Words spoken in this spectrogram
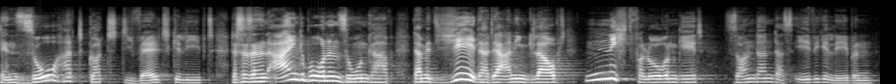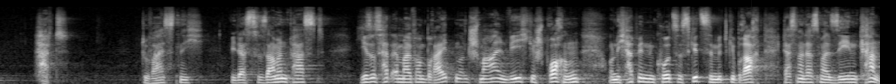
denn so hat Gott die Welt geliebt, dass er seinen eingeborenen Sohn gab, damit jeder, der an ihn glaubt, nicht verloren geht, sondern das ewige Leben hat. Du weißt nicht, wie das zusammenpasst. Jesus hat einmal vom breiten und schmalen Weg gesprochen und ich habe Ihnen eine kurze Skizze mitgebracht, dass man das mal sehen kann.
